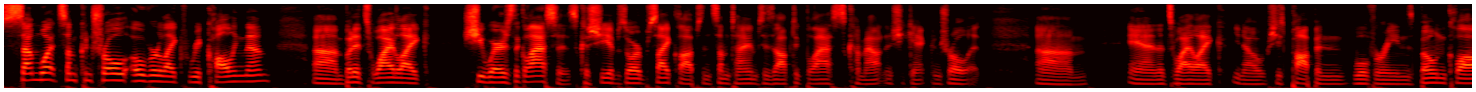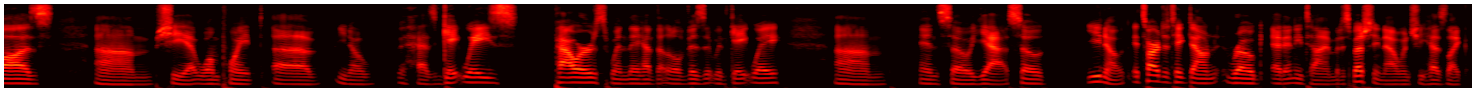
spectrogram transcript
somewhat some control over like recalling them. Um, but it's why like she wears the glasses because she absorbs cyclops and sometimes his optic blasts come out and she can't control it. Um, and that's why like you know she's popping wolverine's bone claws. Um, she at one point uh, you know has gateways powers when they have that little visit with gateway um, and so yeah so you know it's hard to take down rogue at any time but especially now when she has like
